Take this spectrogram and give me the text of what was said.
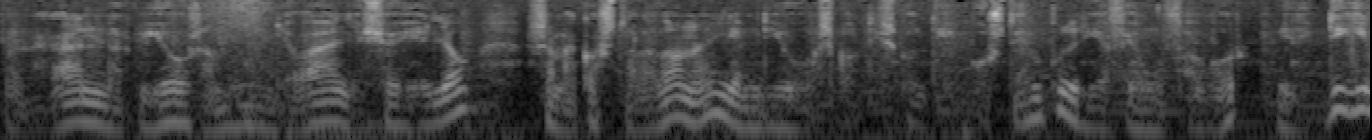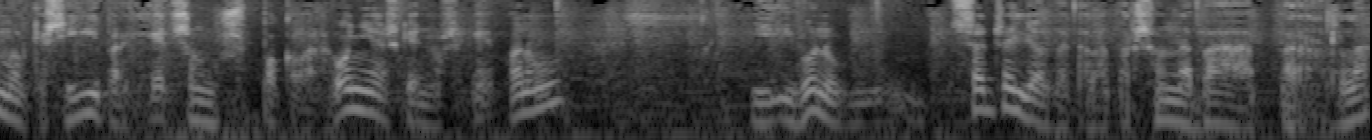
renegant, nerviós, amunt i avall, això i allò, se m'acosta la dona i em diu, escolti, escolti, vostè em podria fer un favor? Li dic, digui'm el que sigui, perquè aquests són uns poca vergonyes, que no sé què. Bueno, i, i bueno, saps allò de que la persona va a parlar,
